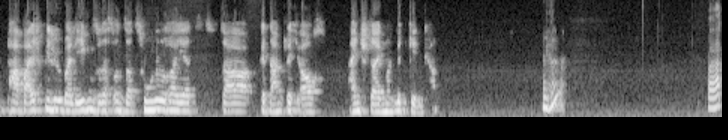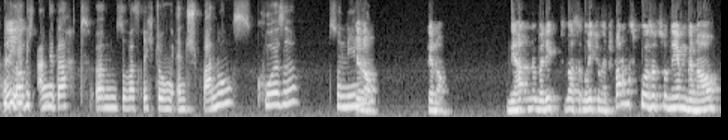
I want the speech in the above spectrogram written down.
ein paar Beispiele überlegen, sodass unser Zuhörer jetzt da gedanklich auch einsteigen und mitgehen kann. Mhm. Wir hatten, glaube ich, angedacht, ähm, sowas Richtung Entspannungskurse zu nehmen. Genau, genau. Wir hatten überlegt, was in Richtung Entspannungskurse zu nehmen, genau.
